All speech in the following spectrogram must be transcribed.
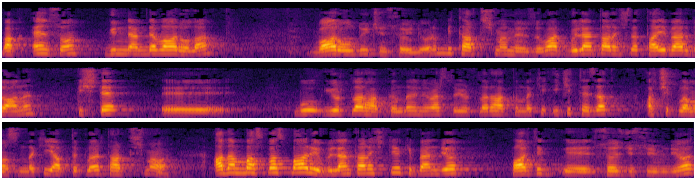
Bak en son gündemde var olan, var olduğu için söylüyorum, bir tartışma mevzu var. Bülent Arınç'la Tayyip Erdoğan'ın işte e, bu yurtlar hakkında, üniversite yurtları hakkındaki iki tezat açıklamasındaki yaptıkları tartışma var. Adam bas bas bağırıyor. Bülent Arınç diyor ki ben diyor parti e, sözcüsüyüm diyor.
